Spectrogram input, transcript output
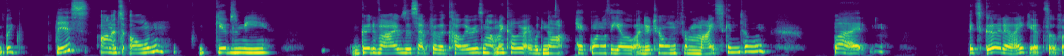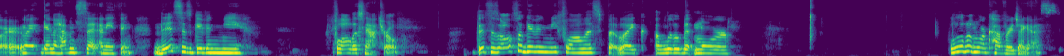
like this on its own gives me good vibes except for the color is not my color. I would not pick one with a yellow undertone for my skin tone. But it's good. I like it so far. And I, again, I haven't set anything. This is giving me flawless natural. This is also giving me flawless, but like a little bit more a little bit more coverage, I guess.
